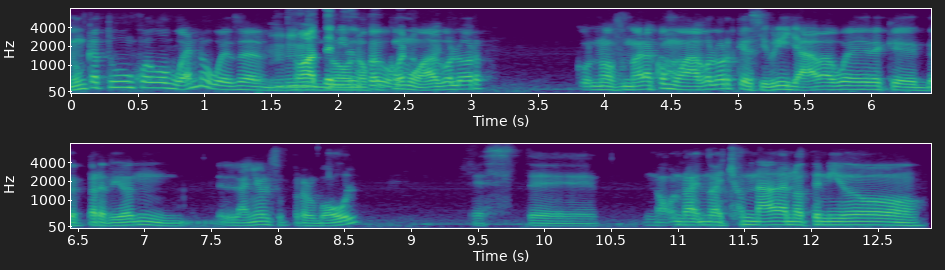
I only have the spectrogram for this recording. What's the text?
nunca tuvo un juego bueno, güey. O sea, No ha tenido un no juego fue como bueno. Agolor. No, no era como Agolor que sí brillaba, güey, de que de perdido en el año del Super Bowl. Este, no, no, ha- no ha hecho nada, no ha tenido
